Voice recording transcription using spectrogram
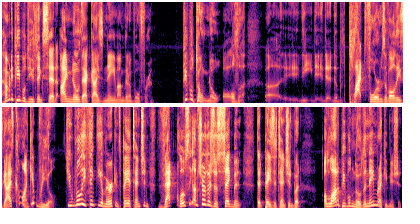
How many people do you think said, I know that guy's name. I'm going to vote for him? People don't know all the, uh, the, the, the platforms of all these guys. Come on, get real. Do you really think the Americans pay attention that closely? I'm sure there's a segment that pays attention, but a lot of people know the name recognition.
